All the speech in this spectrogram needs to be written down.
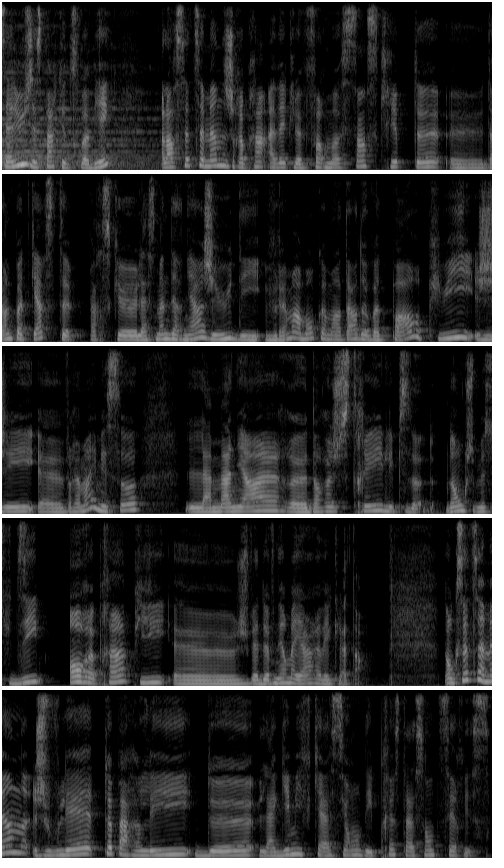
Salut, j'espère que tu vas bien. Alors cette semaine, je reprends avec le format sans script euh, dans le podcast parce que la semaine dernière, j'ai eu des vraiment bons commentaires de votre part, puis j'ai euh, vraiment aimé ça, la manière euh, d'enregistrer l'épisode. Donc je me suis dit, on reprend, puis je vais devenir meilleure avec le temps. Donc cette semaine, je voulais te parler de la gamification des prestations de services.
